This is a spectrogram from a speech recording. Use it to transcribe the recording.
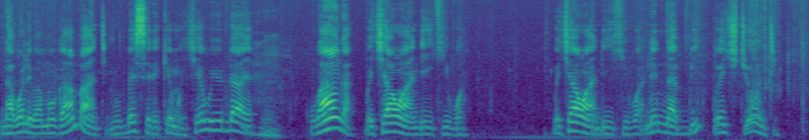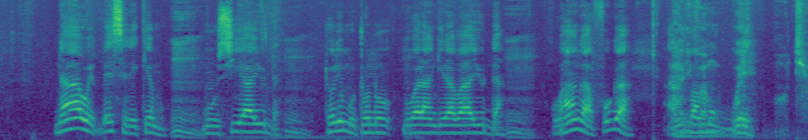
nabo ne bamugamba nti mu beserekemu ekyebuyudaaya kubanga bwe kyawandiikibwa bwe kyawandiikibwa n'ennabbi bwe kityo nti naawe beserekemu mm, mu nsi ya yuda mm, toli mutono mu balangira ba yuda mm. kubanga afuga aliva mu ggwe. otyo.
